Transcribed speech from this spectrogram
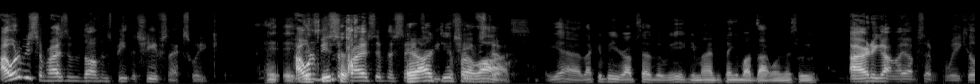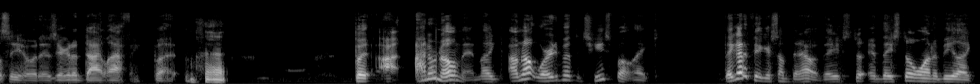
I wouldn't be surprised if the Dolphins beat the Chiefs next week. It- it- I wouldn't be are- surprised if the Saints They are due the for a Chiefs, too. loss. Yeah, that could be your upset of the week. You might have to think about that one this week. I already got my upset of the week. You'll see who it is. You're gonna die laughing. But but I, I don't know, man. Like I'm not worried about the Chiefs, but like they got to figure something out. If they still if they still want to be like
